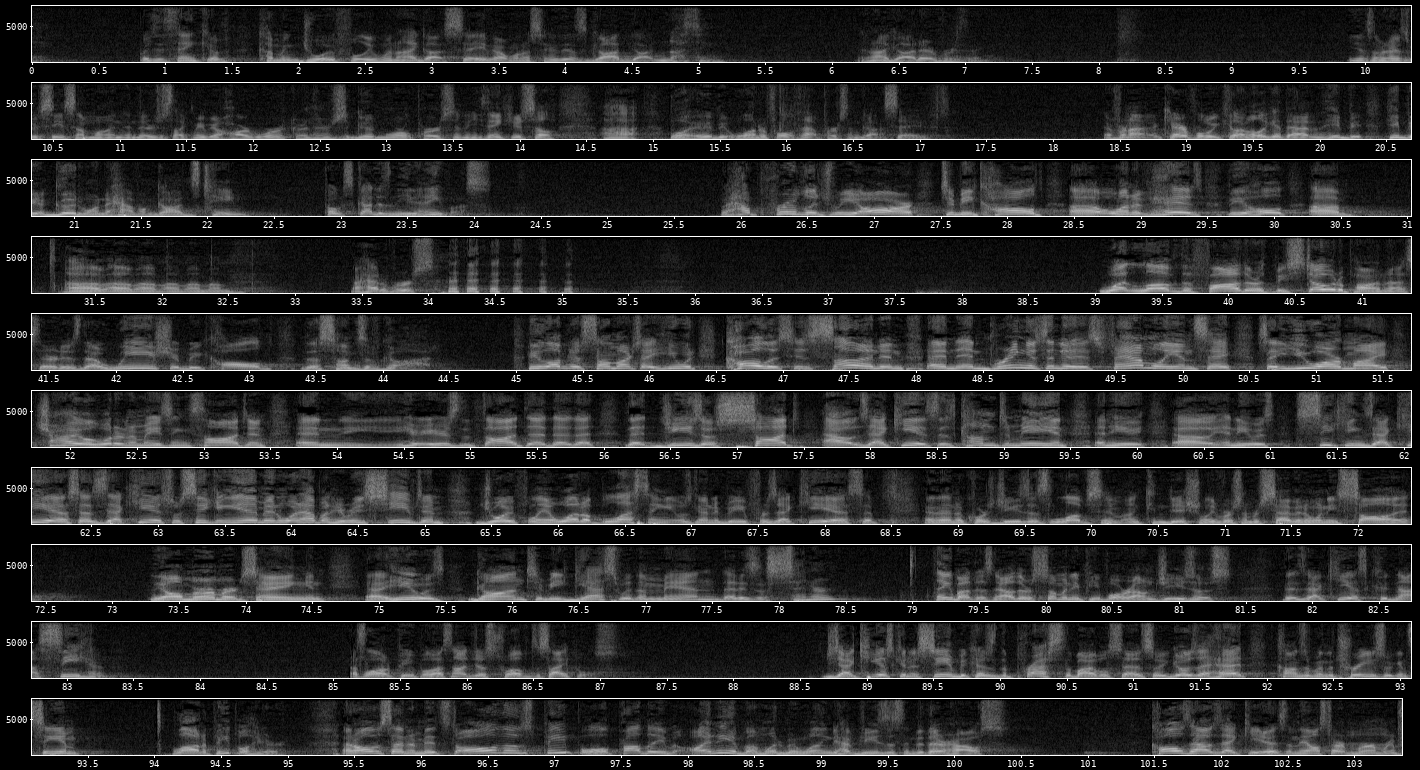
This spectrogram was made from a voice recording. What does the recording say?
But to think of coming joyfully, when I got saved, I want to say this God got nothing, and I got everything. You know, sometimes we see someone and they're just like maybe a hard worker and they're just a good moral person, and you think to yourself, ah, boy, it'd be wonderful if that person got saved. And if we're not careful, we kind of look at that and he'd be, he'd be a good one to have on God's team. Folks, God doesn't need any of us. But how privileged we are to be called uh, one of His. Behold, um, um, um, um I had a verse. what love the Father hath bestowed upon us, there it is, that we should be called the sons of God. He loved us so much that he would call us his son and, and, and bring us into his family and say, say, You are my child. What an amazing thought. And, and here, here's the thought that, that, that, that Jesus sought out Zacchaeus, says, Come to me. And, and, he, uh, and he was seeking Zacchaeus as Zacchaeus was seeking him. And what happened? He received him joyfully. And what a blessing it was going to be for Zacchaeus. And then, of course, Jesus loves him unconditionally. Verse number seven, and when he saw it, they all murmured, saying, and uh, he was gone to be guest with a man that is a sinner. Think about this now. There's so many people around Jesus that Zacchaeus could not see him. That's a lot of people. That's not just 12 disciples. Zacchaeus couldn't see him because of the press, the Bible says. So he goes ahead, climbs up in the tree so we can see him. A lot of people here. And all of a sudden, amidst all those people, probably any of them would have been willing to have Jesus into their house calls out Zacchaeus, and they all start murmuring.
